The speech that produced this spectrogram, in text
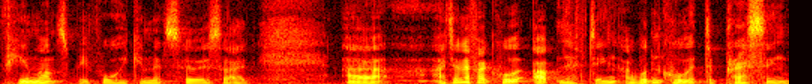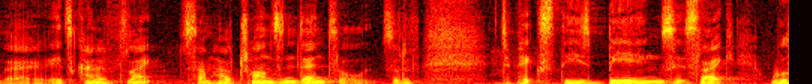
few months before he commits suicide. Uh, I don't know if I call it uplifting. I wouldn't call it depressing, though. It's kind of like somehow transcendental. It sort of depicts these beings. It's like we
